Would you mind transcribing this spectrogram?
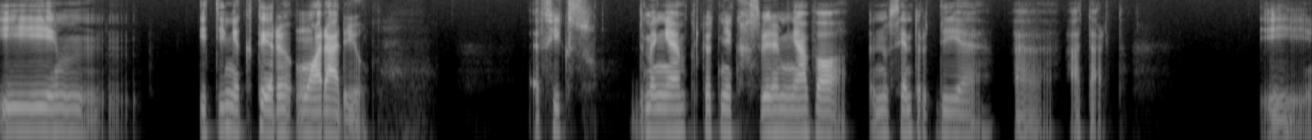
e, hum, e tinha que ter um horário fixo de manhã, porque eu tinha que receber a minha avó no centro de dia à tarde. E,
